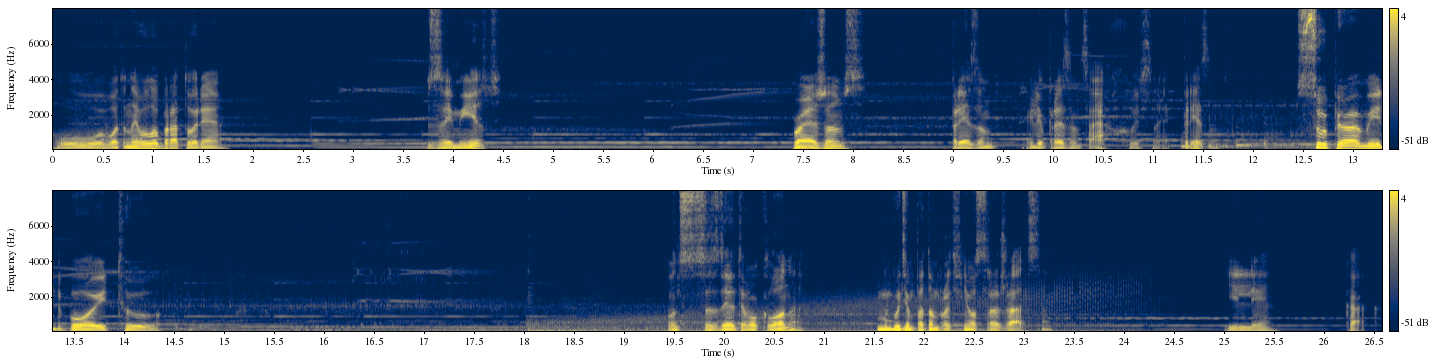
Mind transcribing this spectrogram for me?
О, вот она его лаборатория. The Myth. Presence. Present. Или Presence. Ах, хуй знает. Present. Super Meat Boy 2. Он создает его клона? Мы будем потом против него сражаться? Или как?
